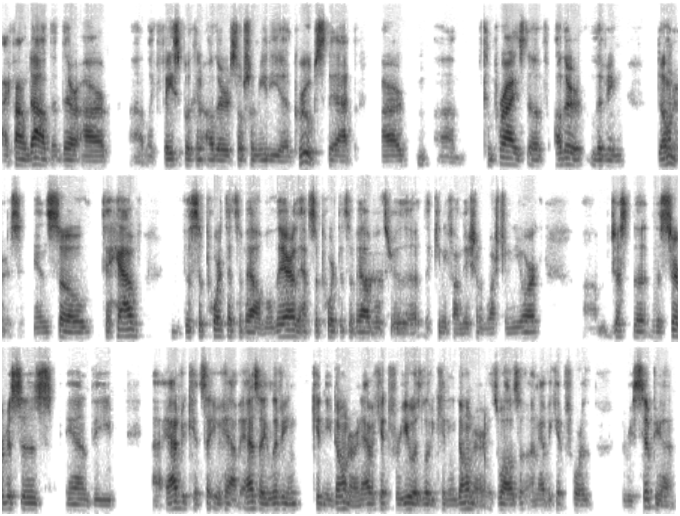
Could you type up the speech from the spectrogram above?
I found out that there are uh, like Facebook and other social media groups that are um, comprised of other living donors. And so to have the support that's available there, they have support that's available through the, the Kidney Foundation of Western New York, um, just the, the services and the uh, advocates that you have as a living kidney donor, an advocate for you as a living kidney donor, as well as an advocate for the recipient.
